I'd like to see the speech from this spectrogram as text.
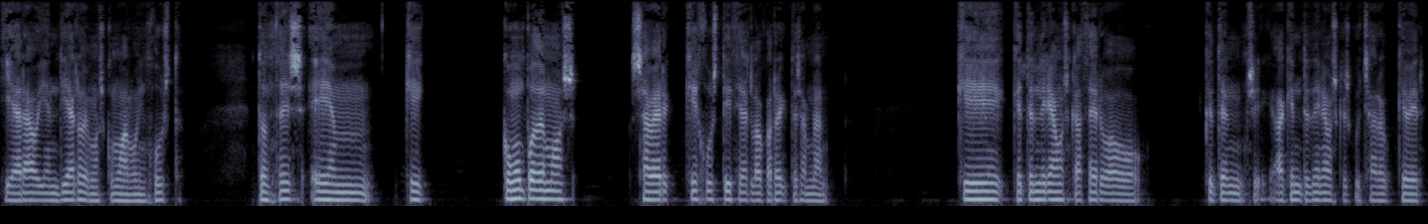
Y ahora hoy en día lo vemos como algo injusto. Entonces, eh, que, ¿cómo podemos saber qué justicia es lo correcto, en ¿Qué, ¿Qué tendríamos que hacer o ¿A quién tendríamos que escuchar o que ver?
